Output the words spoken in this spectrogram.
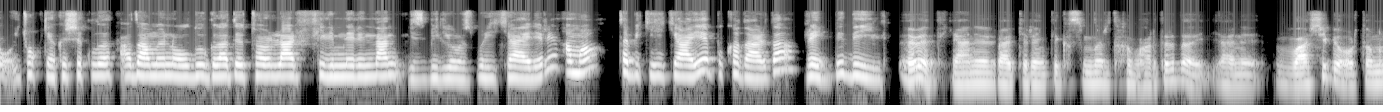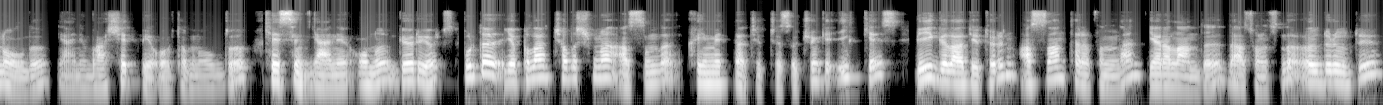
o çok yakışıklı adamların olduğu gladyatörler filmlerinden biz biliyoruz bu hikayeleri. Ama tabii ki hikaye bu kadar da renkli değil. Evet, yani belki renkli kısımları da vardır da yani vahşi bir ortamın olduğu, yani vahşet bir ortamın olduğu kesin. Yani onu görüyoruz. Burada yapılan çalışma aslında kıymetli açıkçası. Çünkü ilk kez bir gladyatörün aslan tarafından yaralandığı, daha sonrasında öldürüldüğü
